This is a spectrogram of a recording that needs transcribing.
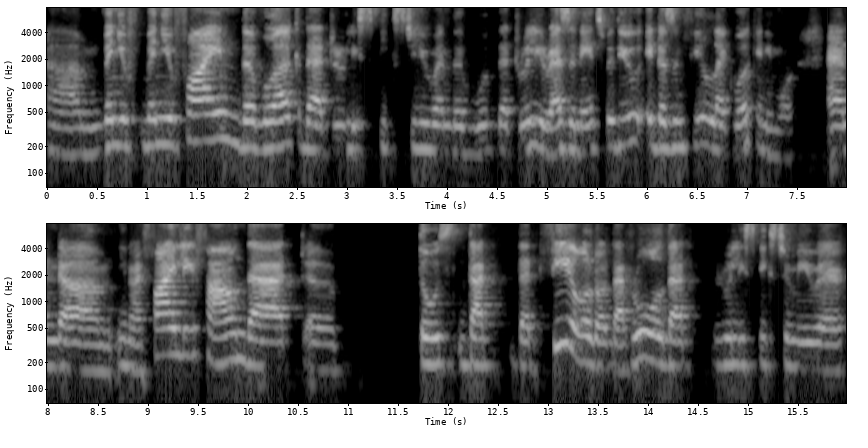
um, when you when you find the work that really speaks to you and the work that really resonates with you, it doesn't feel like work anymore. And um, you know, I finally found that uh, those that that field or that role that really speaks to me, where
